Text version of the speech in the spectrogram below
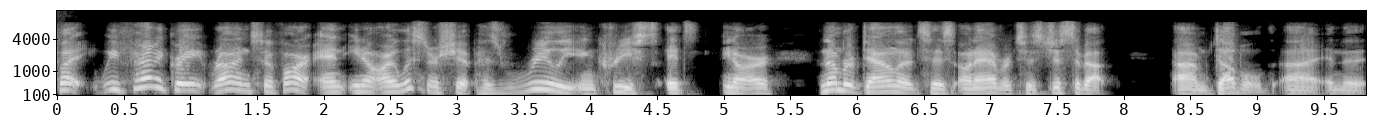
but we've had a great run so far, and you know our listenership has really increased. It's you know our number of downloads has on average has just about um, doubled uh, in the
